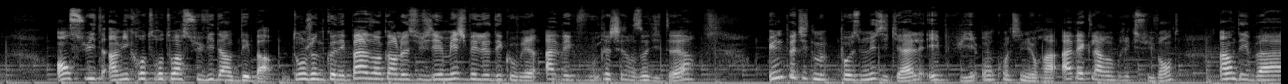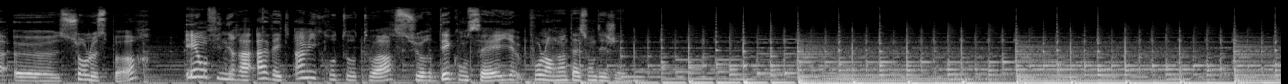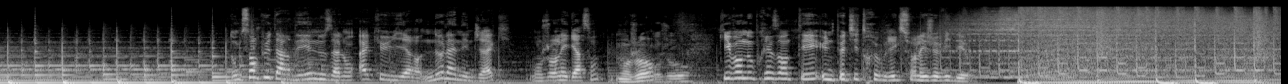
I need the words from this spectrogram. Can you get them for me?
Ensuite, un micro-trottoir suivi d'un débat dont je ne connais pas encore le sujet, mais je vais le découvrir avec vous, très chers auditeurs. Une petite pause musicale et puis on continuera avec la rubrique suivante, un débat euh, sur le sport. Et on finira avec un micro-trottoir sur des conseils pour l'orientation des jeunes. Sans plus tarder, nous allons accueillir Nolan et Jack. Bonjour les garçons. Bonjour. Bonjour. Qui vont nous présenter une petite rubrique sur les jeux vidéo.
